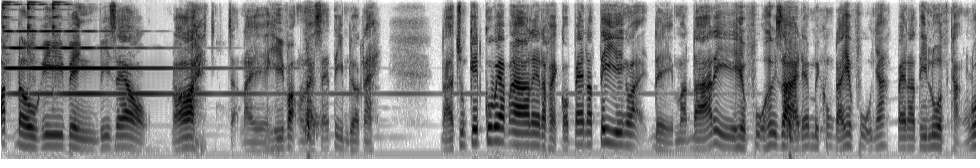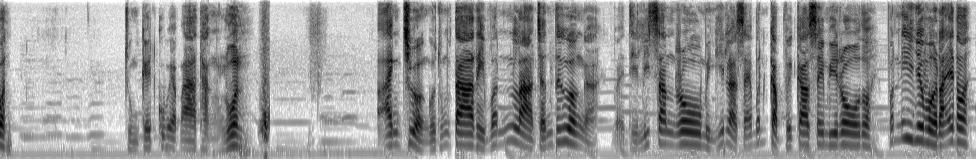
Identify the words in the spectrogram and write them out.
bắt đầu ghi hình video. Rồi, trận này hy vọng là sẽ tìm được này. Đá chung kết cúp fa đây là phải có penalty anh bạn để mà đá thì hiệp phụ hơi dài nên mình không đá hiệp phụ nhá. Penalty luôn, thẳng luôn. Chung kết cúp fa thẳng luôn. Anh trưởng của chúng ta thì vẫn là chấn thương à. Vậy thì Lisandro mình nghĩ là sẽ vẫn cặp với Casemiro thôi. Vẫn y như vừa nãy thôi.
